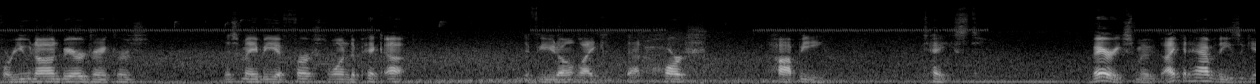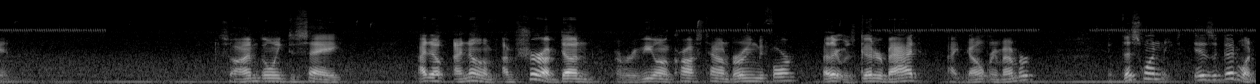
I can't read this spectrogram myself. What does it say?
For you non beer drinkers, this may be a first one to pick up if you don't like that harsh, hoppy taste. Very smooth. I could have these again. So I'm going to say, I don't, I know, I'm, I'm sure I've done a review on Crosstown Brewing before. Whether it was good or bad, I don't remember. But this one is a good one.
